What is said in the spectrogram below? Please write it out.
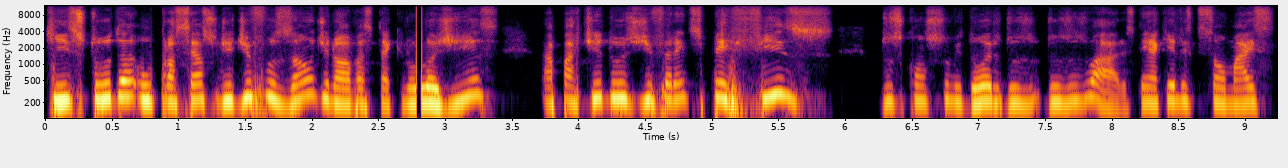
que estuda o processo de difusão de novas tecnologias a partir dos diferentes perfis dos consumidores, dos, dos usuários. Tem aqueles que são mais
